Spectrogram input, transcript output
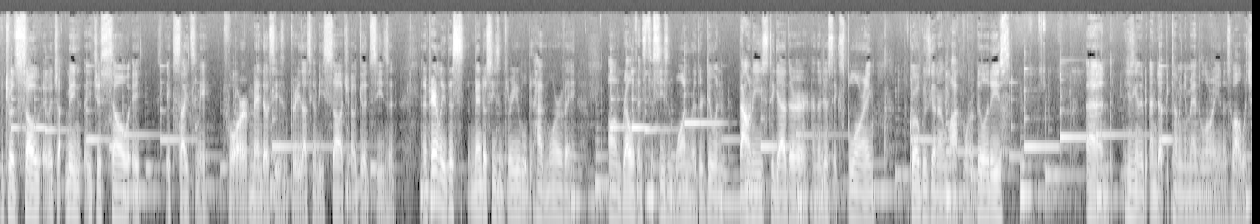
which was so. Which I mean, it just so it excites me for Mando season three. That's gonna be such a good season. And apparently, this Mando season three will have more of a um, relevance to season one, where they're doing bounties together and they're just exploring. Grogu's gonna unlock more abilities, and he's gonna end up becoming a Mandalorian as well, which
